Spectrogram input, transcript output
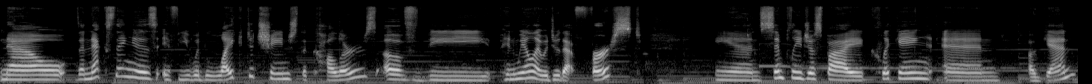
now the next thing is if you would like to change the colors of the pinwheel, I would do that first. And simply just by clicking and again,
